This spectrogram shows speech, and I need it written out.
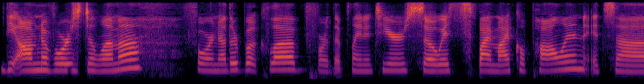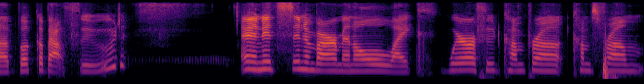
The Omnivore's Dilemma for another book club for the Planeteers. So it's by Michael Pollan. It's a book about food, and it's an environmental, like where our food come from, comes from,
